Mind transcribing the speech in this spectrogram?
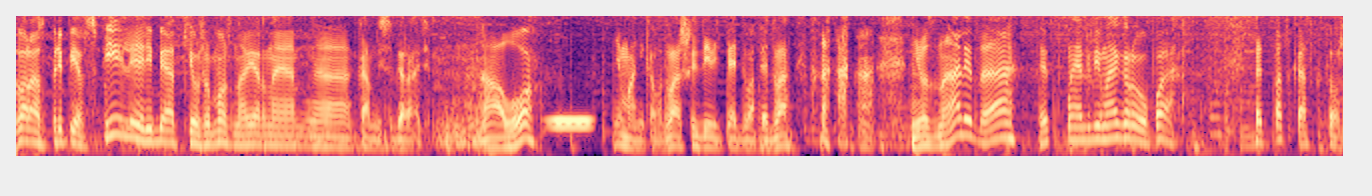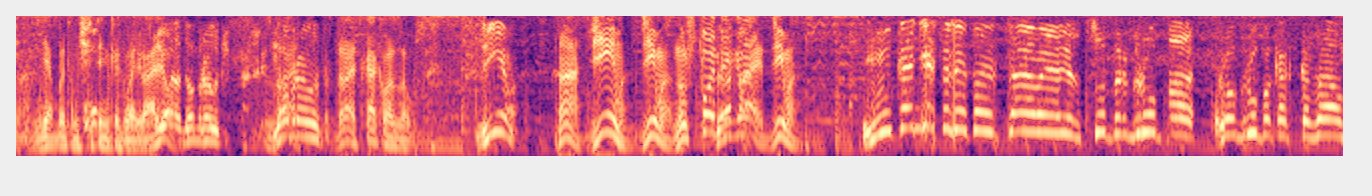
Два раза припев спели. Ребятки, уже можно, наверное, э, камни собирать. Алло? Нема никого. 269-5252. Ха-ха-ха. Не узнали, да? Это моя любимая группа. Это подсказка тоже. Я об этом частенько говорю. Алло. Да, доброе утро. Здрасте. Доброе утро. Здрасте, как вас зовут? Дима. А, Дима, Дима, ну что это Да. играет, Дима? Ну, конечно же, это самая супергруппа, рок-группа, как сказал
